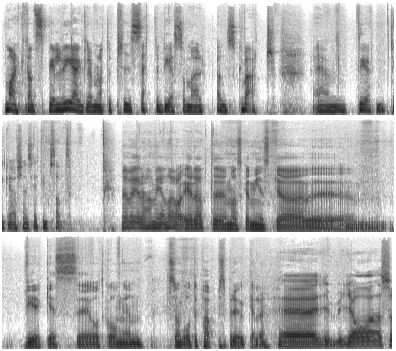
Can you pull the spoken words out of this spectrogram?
marknadsspelregler men att du prissätter det som är önskvärt. Eh, det tycker jag känns jätteintressant. Men vad är det han menar då? Är det att eh, man ska minska eh, virkesåtgången som går till pappersbruk? Eller? Eh, ja, alltså,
